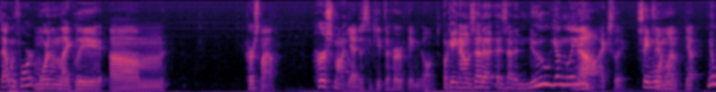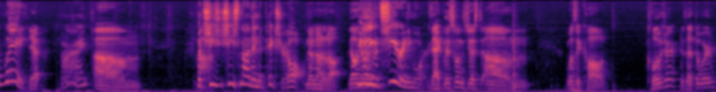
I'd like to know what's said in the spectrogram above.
that one for? More than likely, um, her smile. Her smile. Yeah, just to keep the her theme going. Okay. Now is that a is that a new young lady? No, actually, Same, same one. Same one. Yep, No way. yep. All right. Um, But she's she's not in the picture at all. no, not at all. No, You don't even see her anymore. Exactly. This one's just um, what's it called? Closure? Is that the word?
